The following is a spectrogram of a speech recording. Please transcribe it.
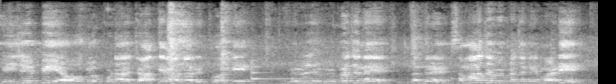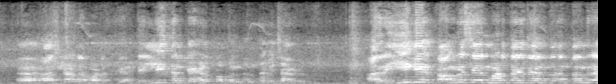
ಬಿಜೆಪಿ ಯಾವಾಗಲೂ ಕೂಡ ಜಾತಿ ಆಧಾರಿತವಾಗಿ ವಿಭ- ವಿಭಜನೆ, ಅಂದರೆ ಸಮಾಜ ವಿಭಜನೆ ಮಾಡಿ ರಾಜಕಾರಣ ಮಾಡುತ್ತೆ ಅಂತ ಇಲ್ಲಿ ತನಕ ಹೇಳ್ಕೊಂಡು ಬಂದಂಥ ವಿಚಾರಗಳು. ಆದರೆ ಈಗ ಕಾಂಗ್ರೆಸ್ ಏನು ಮಾಡ್ತಾ ಇದೆ ಅಂತ- ಅಂತಂದ್ರೆ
